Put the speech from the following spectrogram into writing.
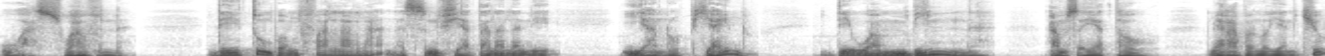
ho hasoavina. Dia hitombo amin'ny fahalalana sy ny fiadanana anie ianao mpihaino dia ho ambinina amin'izay atao, miarahaba anao ihany koa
